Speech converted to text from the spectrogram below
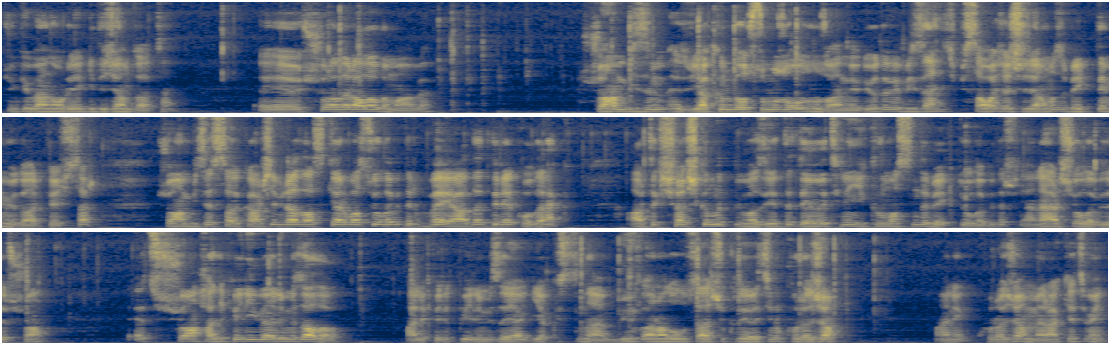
Çünkü ben oraya gideceğim zaten. Ee, şuraları alalım abi. Şu an bizim yakın dostumuz olduğunu zannediyordu ve bizden hiçbir savaş açacağımızı beklemiyordu arkadaşlar. Şu an bize karşı biraz asker basıyor olabilir veya da direkt olarak artık şaşkınlık bir vaziyette devletinin yıkılmasını da bekliyor olabilir. Yani her şey olabilir şu an. Evet şu an halifeliği bir elimize alalım. Halifelik bir elimize yakışsın abi. Büyük Anadolu Selçuklu Devleti'ni kuracağım. Hani kuracağım merak etmeyin.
